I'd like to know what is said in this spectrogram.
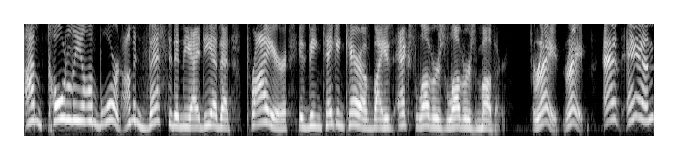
I'm totally on board. I'm invested in the idea that Prior is being taken care of by his ex lover's lover's mother. Right, right. And and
